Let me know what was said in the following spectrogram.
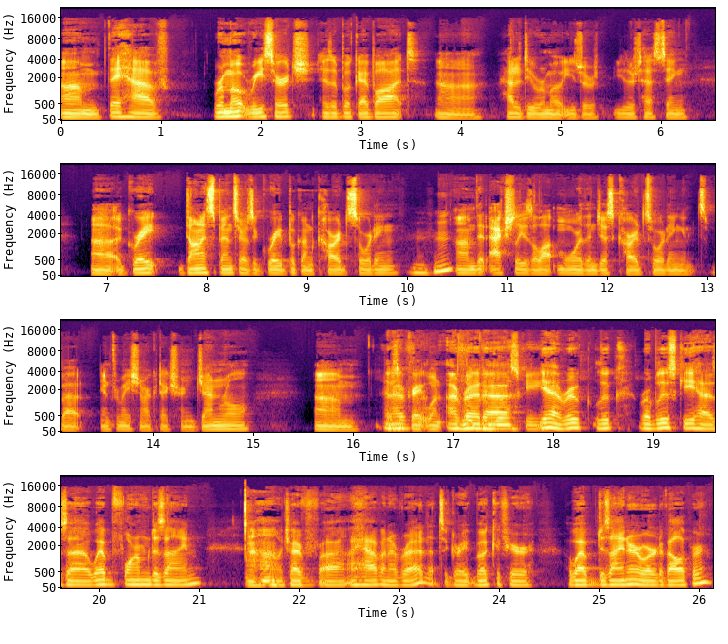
Um, they have remote research is a book I bought. Uh, how to do remote user user testing. Uh, a great Donna Spencer has a great book on card sorting Mhm. um, that actually is a lot more than just card sorting. It's about information architecture in general. Um, And a great one. I've Luke read. Uh, yeah, Luke, Luke Wroblewski has a web form design, Uh-huh. uh, which I've uh, I have and I've read. That's a great book if you're a web designer or a developer.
